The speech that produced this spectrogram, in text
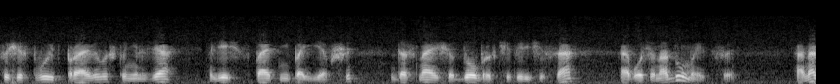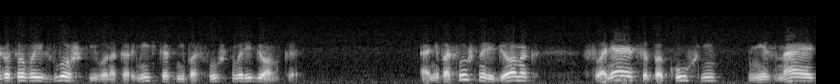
Существует правило, что нельзя лечь спать не поевши, до сна еще добрых четыре часа, а вот он одумается. Она готова из ложки его накормить, как непослушного ребенка. А непослушный ребенок слоняется по кухне, не зная,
